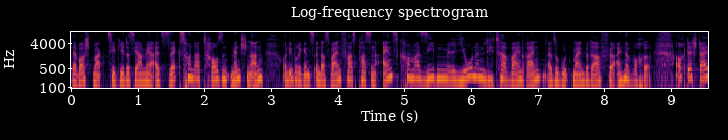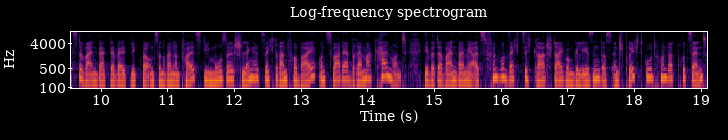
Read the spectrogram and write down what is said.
Der Wurstmarkt zieht jedes Jahr mehr als 600.000 Menschen an. Und übrigens, in das Weinfass passen 1,7 Millionen Liter Wein rein. Also gut, mein Bedarf für eine Woche. Auch der steilste Weinberg der Welt liegt bei uns in Rheinland-Pfalz. Die Mosel schlängelt sich dran vorbei und zwar der Bremmer Kalmont. Hier wird der Wein bei mehr als 65 Grad Steigung gelesen. Das entspricht gut 100 Prozent.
